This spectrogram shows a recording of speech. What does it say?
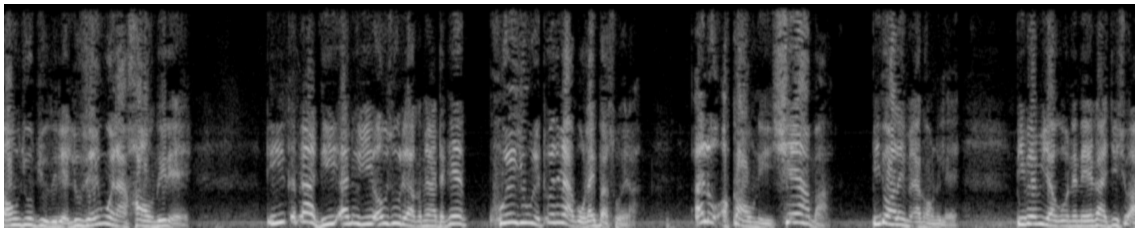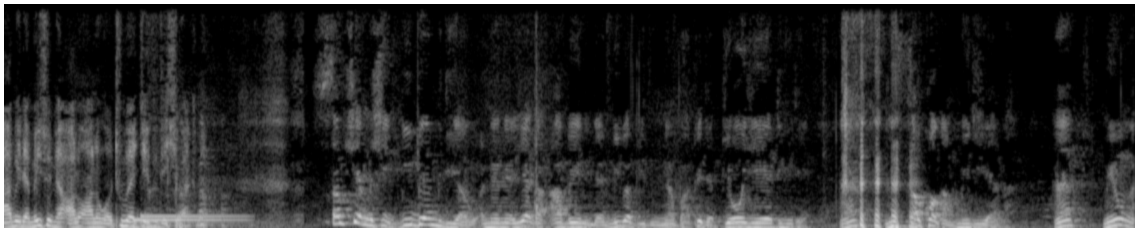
ကောင်းကျိုးပြုသေးတယ်လူစိမ်းဝင်လာဟောင်းသေးတယ်ဒီခင်ဗျာဒီ NUG အုပ်စုတွေကခင်ဗျာတကယ်ခွေးယူတွေတွင်းသမျှအကုန်လိုက်ပတ်ဆွဲတာအဲ့လိုအကောင်တွေရှင်းရမှာပြီးသွားလိမ့်မယ်အကောင်တွေလည်းပြီးပဲပြီးတော့ကိုနည်းနည်းကကြည့်ရှုအားပေးတယ်မိတ်ဆွေများအားလုံးအားလုံးကိုအထူးပဲကျေးဇူးတင်ရှိပါတယ်ခင်ဗျာစောက်ချက်မရှိပြီးပဲမီဒီယာကိုအနေနဲ့ရက်ကအားပေးနေတဲ့မိဘပြည်သူများဘာဖြစ်တယ်ပြောရဲသေးတယ်ဟမ်မင်းစောက်ခွက်ကမီဒီယာလားဟမ်မင်းက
